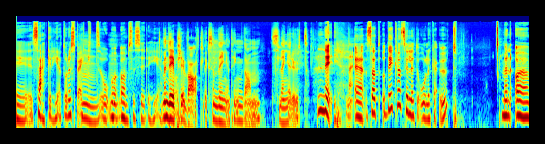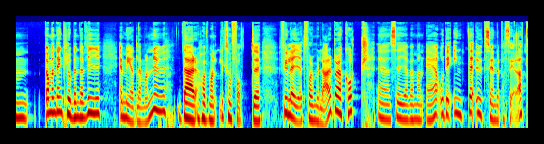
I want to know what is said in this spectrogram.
eh, säkerhet och respekt Mm, och, och mm. ömsesidighet. Men det är privat, liksom. det är ingenting de slänger ut. Nej. Nej. Eh, så att, och det kan se lite olika ut. Men, ehm, ja, men den klubben där vi är medlemmar nu, där har man liksom fått eh, fylla i ett formulär, bara kort, eh, säga vem man är. Och det är inte utseendebaserat.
